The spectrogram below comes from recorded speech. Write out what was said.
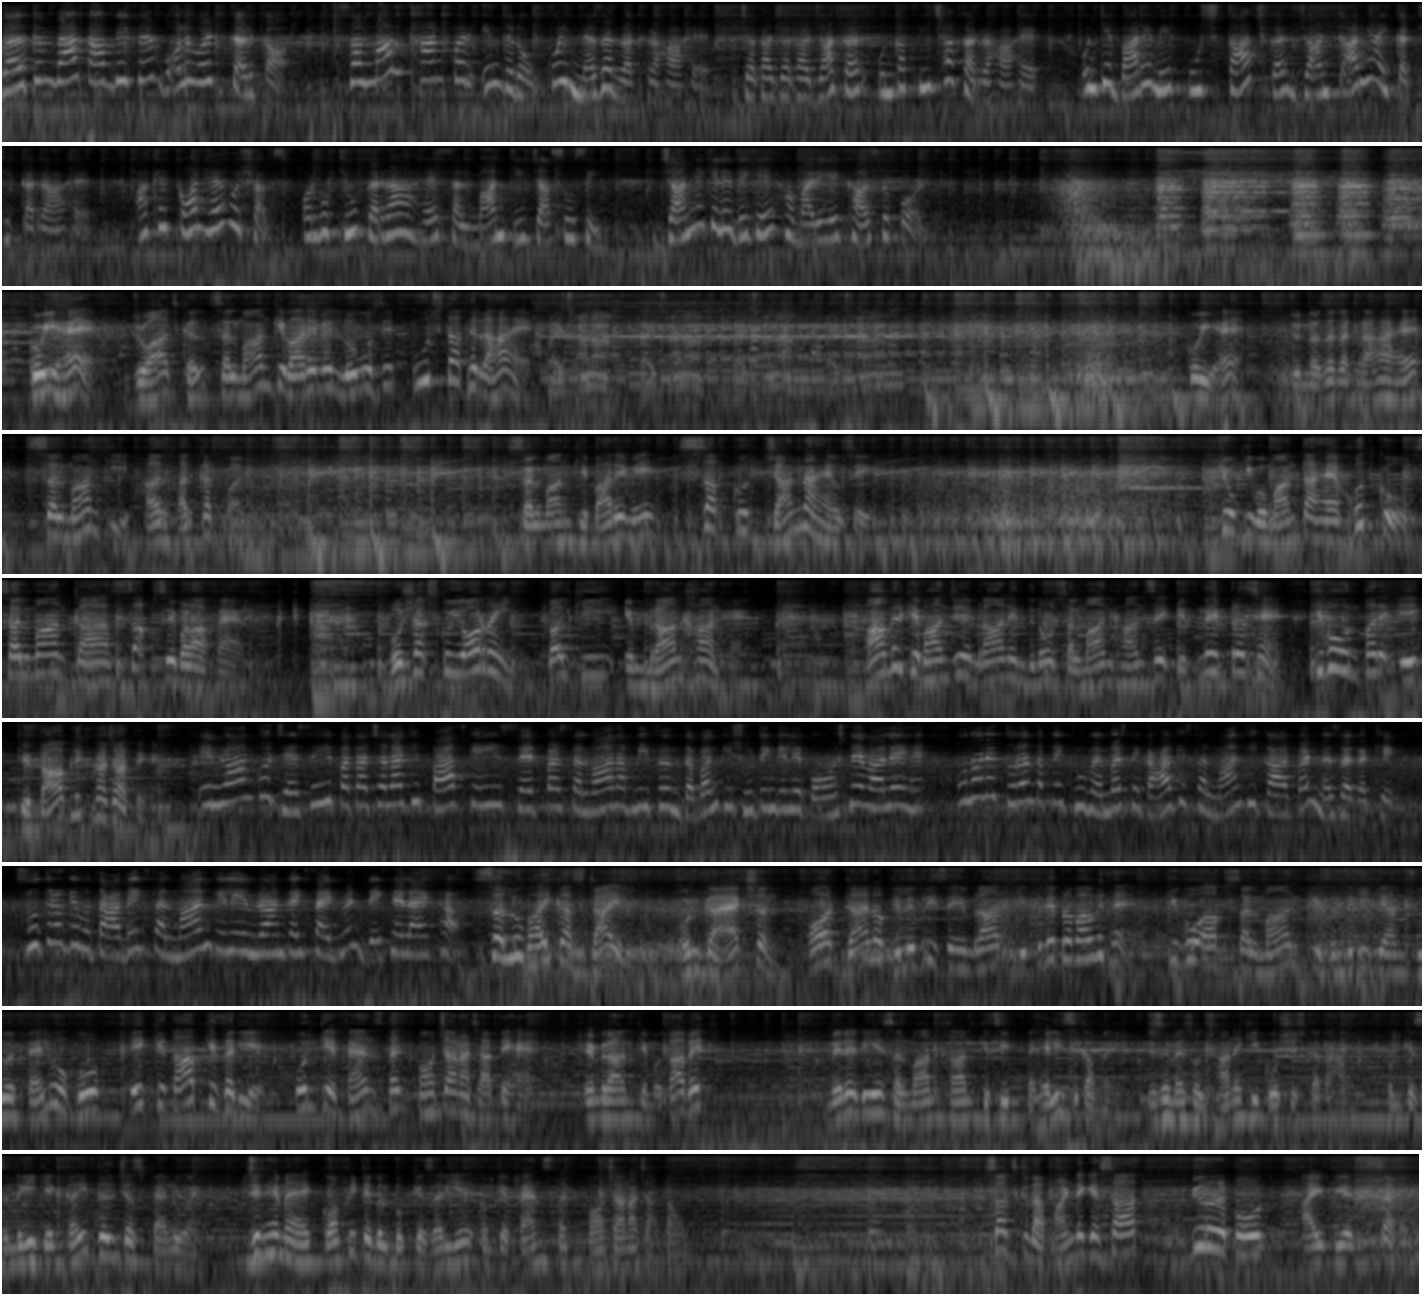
Welcome back आप देख रहे हैं बॉलीवुड तड़का। सलमान खान पर इन दिनों कोई नज़र रख रहा है। जगह जगह जाकर उनका पीछा कर रहा है। उनके बारे में पूछताछ कर जानकारियाँ इकट्ठी कर रहा है। आखिर कौन है वो शख्स और वो क्यों कर रहा है सलमान की जासूसी? जानने के लिए देखें हमारी एक खास रिपोर्ट कोई है जो आजकल सलमान के बारे में लोगों से पूछता फिर रहा है? पहचाना पहचाना पहचाना पहचाना। कोई है जो नज़र रख रहा है सलमान की हर हरकत पर। सलमान के बारे में सब कुछ जानना है उसे। क्योंकि वो मानता है खुद को सलमान का सबसे बड़ा फ़ैन। वो शख्स कोई और नहीं, बल्कि इमरान खान है। आमिर के भांजे इमरान इन दिनों सलमान खान से इतने इम्प्रेस हैं कि वो उन पर एक किताब लिखना चाहते हैं। इमरान को जैसे ही पता चला कि पास के ही सेट पर सलमान अपनी फ़िल्म दबंग की शूटिंग के लिए पहुँचने वाले हैं उन्होंने तुरंत अपने क्रू मेंबर से कहा कि सलमान की कार पर नज़र रखे। सूत्रों के मुताबिक सलमान के लिए इमरान का एक्साइटमेंट देखने लायक था। सल्लू भाई का स्टाइल उनका एक्शन और डायलॉग डिलीवरी से इमरान इतने प्रभावित हैं कि वो अब सलमान की ज़िंदगी के अनछुए पहलुओं को एक किताब के ज़रिए उनके फैंस तक पहुंचाना चाहते हैं। इमरान के मुताबिक, मेरे लिए सलमान खान किसी पहली से कम नहीं, जिसे मैं सुलझाने की कोशिश कर रहा हूँ। उनकी ज़िंदगी के कई दिलचस्प पहलू हैं, जिन्हें मैं एक कॉफ़ी टेबल बुक के ज़रिए उनके फैंस तक पहुंचाना चाहता हूँ। संस्कृता पांडे के साथ ब्यूरो रिपोर्ट आईपीएस सेवन।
